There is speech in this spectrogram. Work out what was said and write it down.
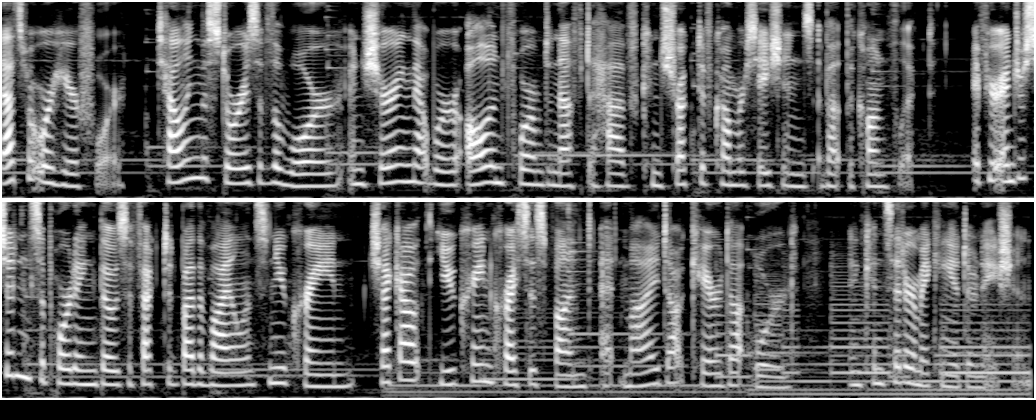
That's what we're here for telling the stories of the war, ensuring that we're all informed enough to have constructive conversations about the conflict. If you're interested in supporting those affected by the violence in Ukraine, check out the Ukraine Crisis Fund at my.care.org and consider making a donation.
